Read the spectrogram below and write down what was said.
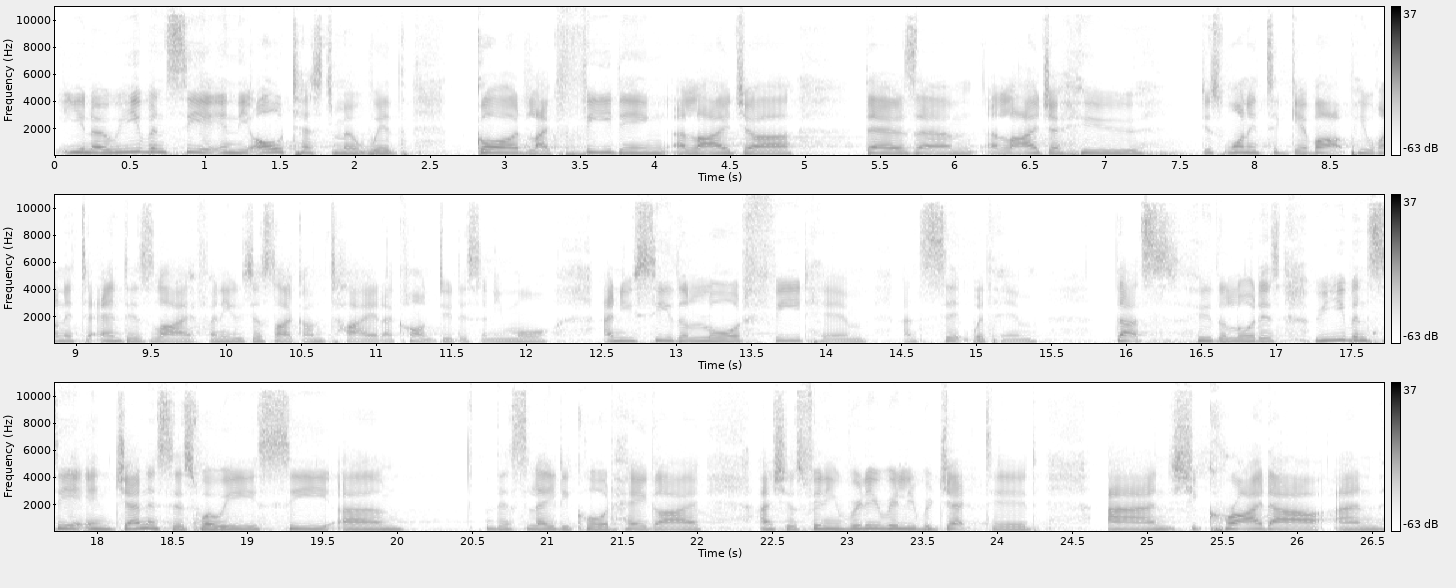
you know, we even see it in the Old Testament with God like feeding Elijah. There's um, Elijah who just wanted to give up. He wanted to end his life. And he was just like, I'm tired. I can't do this anymore. And you see the Lord feed him and sit with him. That's who the Lord is. We even see it in Genesis where we see um, this lady called Hagar, and she was feeling really, really rejected and she cried out, and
